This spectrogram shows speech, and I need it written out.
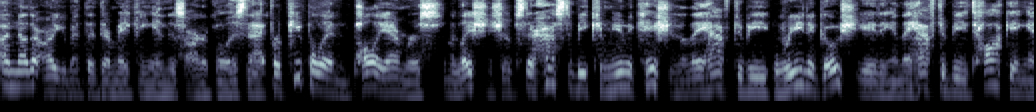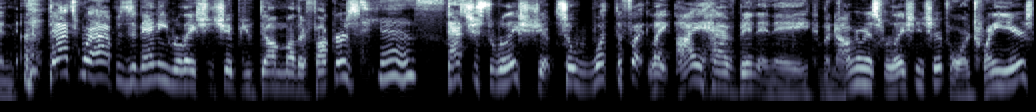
Another argument that they're making in this article is that for people in polyamorous relationships, there has to be communication and they have to be renegotiating and they have to be talking. And that's what happens in any relationship, you dumb motherfuckers. Yes. That's just the relationship. So what the fuck? Like, I have been in a monogamous relationship for 20 years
